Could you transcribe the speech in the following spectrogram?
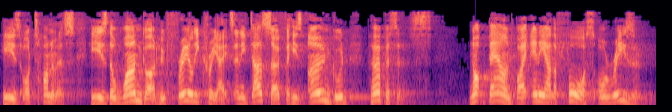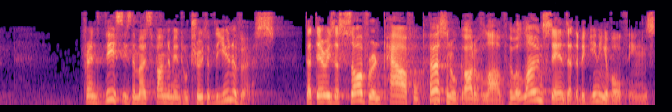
He is autonomous. He is the one God who freely creates and he does so for his own good purposes, not bound by any other force or reason. Friends, this is the most fundamental truth of the universe. That there is a sovereign, powerful, personal God of love who alone stands at the beginning of all things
